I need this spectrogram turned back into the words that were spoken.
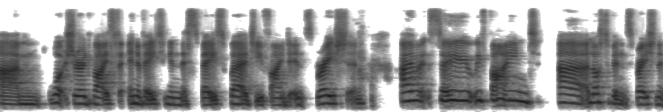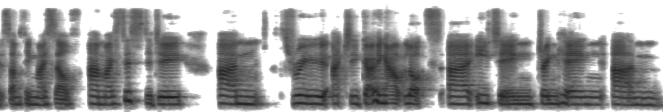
Um, what's your advice for innovating in this space? Where do you find inspiration? Um, so we find uh, a lot of inspiration. It's something myself and my sister do um, through actually going out lots, uh, eating, drinking um,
